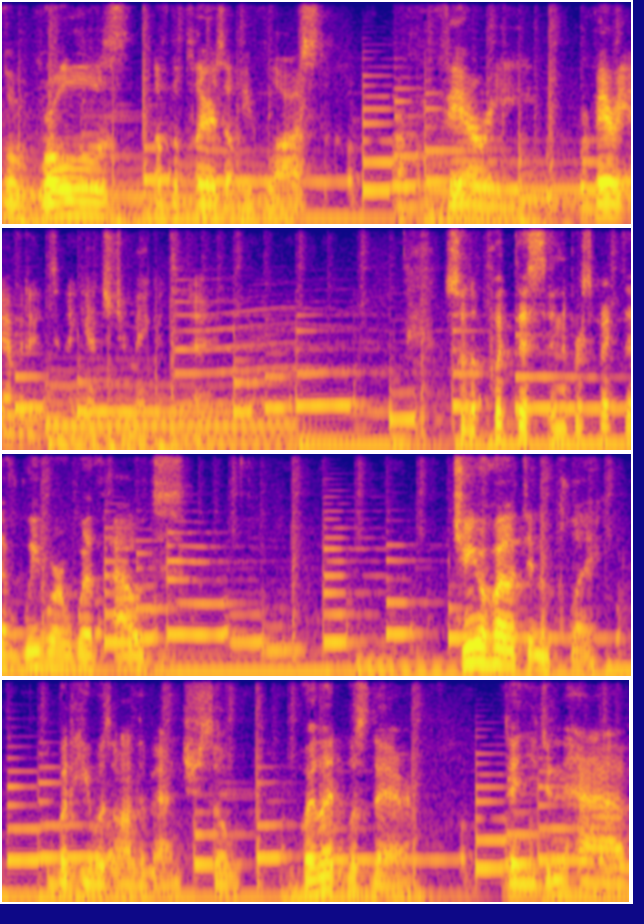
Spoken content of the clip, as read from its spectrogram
the roles of the players that we've lost are very were very evident against Jamaica today. So to put this into perspective, we were without Junior Hoilett didn't play, but he was on the bench. So Hoilett was there. Then you didn't have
